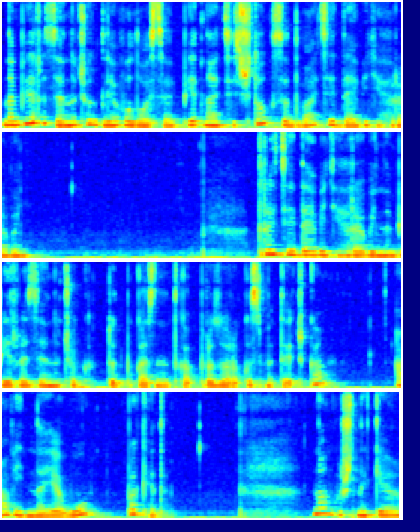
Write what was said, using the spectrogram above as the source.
Набір резиночок для волосся 15 штук за 29 гривень. 39 гривень набір резиночок. Тут показана така прозора косметичка, а від наяву пакет. Навушники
